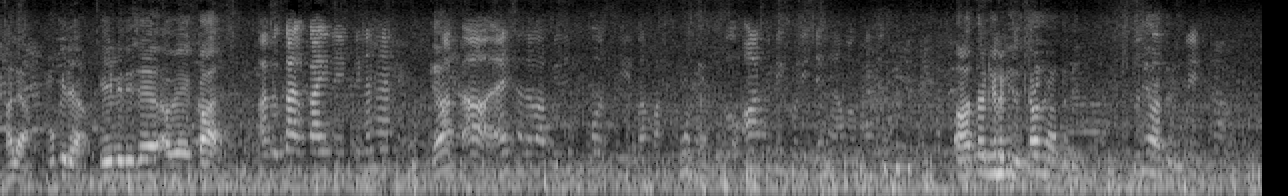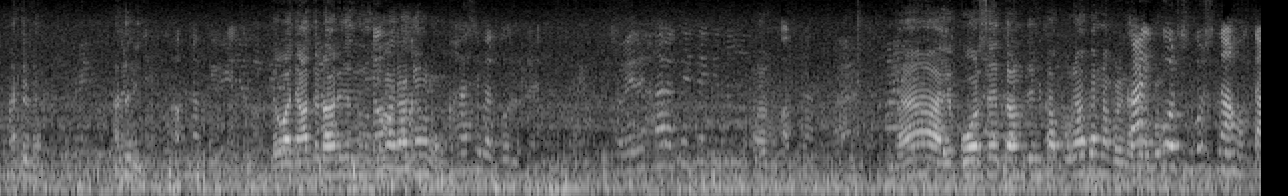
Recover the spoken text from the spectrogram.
હાલે મૂકી દે પી લીધી છે હવે કાલ હવે કાલ કાઈ નહીં પીના હે કેમ એસા દવા પી આતડી હડી છે ક્યાં છે આતડી ક્યાં આતડી पेट આતડા આતડી अपना पी ले दवा દવા ત્યાં આતડા હારી જતો तो દવા રા કેમ લો हाँ से बात बोल रहे हैं सवेरे हारा थे थे कि हाँ। ना अपना ના ये कोर्स है तीन दिन का पूरा करना पड़ेगा काई तेरे को। कोर्स कोर्स ना होता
